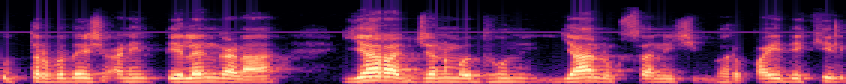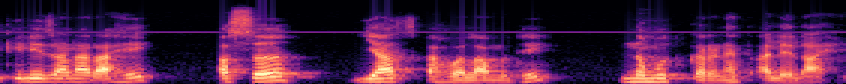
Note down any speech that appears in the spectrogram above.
उत्तर प्रदेश आणि तेलंगणा या राज्यांमधून या नुकसानीची भरपाई देखील केली जाणार आहे असं याच अहवालामध्ये नमूद करण्यात आलेलं आहे.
